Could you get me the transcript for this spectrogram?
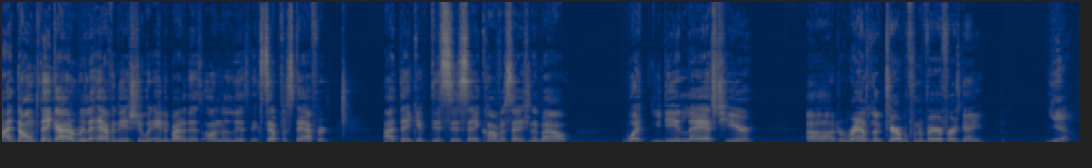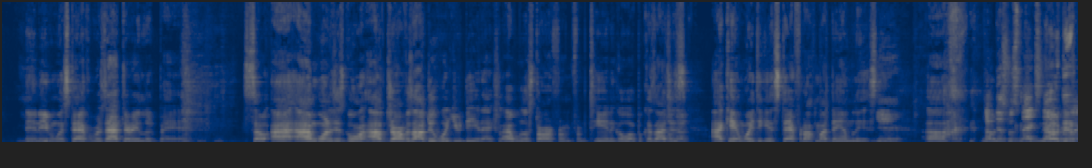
I don't think I really have an issue with anybody that's on the list except for Stafford. I think if this is a conversation about what you did last year, uh, the Rams looked terrible from the very first game, yeah. yeah. and even when Stafford was out there, they looked bad. so I, I'm going to just go on. I'll Jarvis. I'll do what you did. Actually, I will start from from ten and go up because I just Okay. I can't wait to get Stafford off my damn list. Yeah. Uh, No disrespect, No dis-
